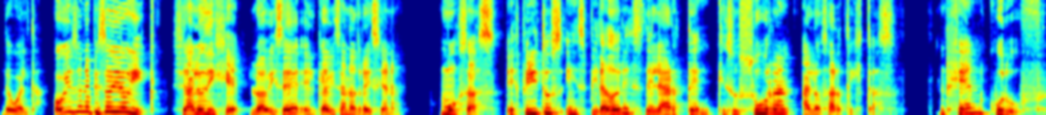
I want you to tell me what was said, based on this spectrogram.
de vuelta. Hoy es un episodio geek. Ya lo dije, lo avisé, el que avisa no traiciona. Musas, espíritus inspiradores del arte que susurran a los artistas. Ngen Kuruf,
